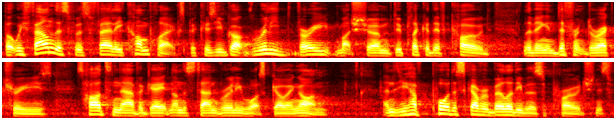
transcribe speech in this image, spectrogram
but we found this was fairly complex because you've got really very much um, duplicative code living in different directories. It's hard to navigate and understand really what's going on. And you have poor discoverability with this approach, and it's,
